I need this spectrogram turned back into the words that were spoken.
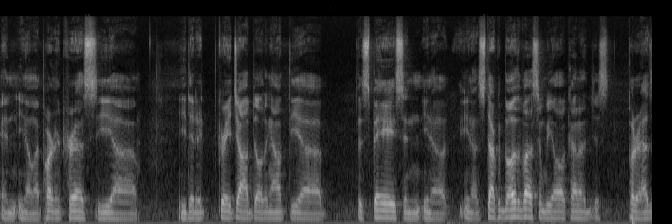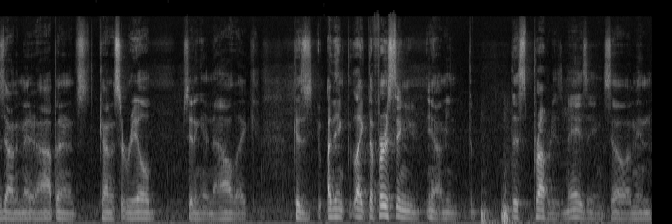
and you know, my partner Chris, he uh, he did a great job building out the uh, the space, and you know, you know, stuck with both of us, and we all kind of just put our heads down and made it happen, and it's kind of surreal sitting here now, like, because I think like the first thing you, you know, I mean, the, this property is amazing, so I mean.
